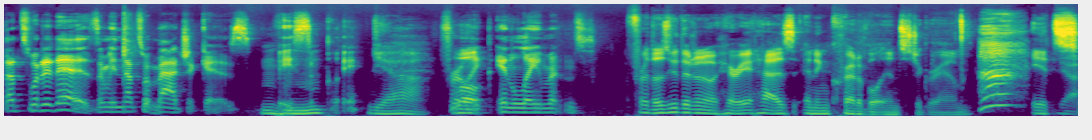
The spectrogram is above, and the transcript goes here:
that's what it is. I mean that's what magic is, basically. Yeah. For Well, like in layman's. For those of you that don't know, Harriet has an incredible Instagram. It's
